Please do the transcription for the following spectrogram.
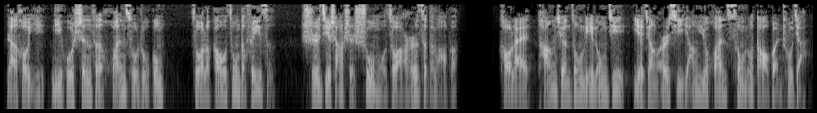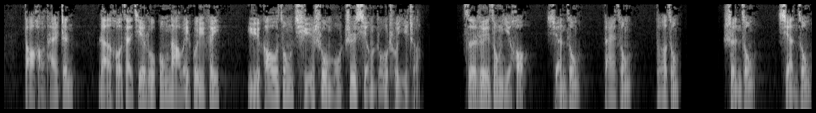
然后以尼姑身份还俗入宫，做了高宗的妃子。实际上是庶母做儿子的老婆。后来，唐玄宗李隆基也将儿媳杨玉环送入道观出家，道号太真，然后再接入宫纳为贵妃。与高宗娶庶母之行如出一辙。自睿宗以后，玄宗、代宗、德宗、顺宗、宪宗、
